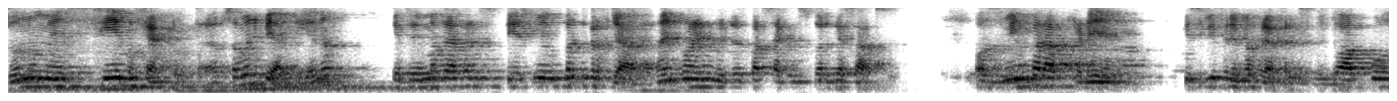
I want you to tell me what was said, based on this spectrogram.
दोनों में सेम इफ़ेक्ट होता है। समझ भी आती है ना कि फ्रेम ऑफ़ रेफरेंस स्पेस में ऊपर की तरफ़ जा रहा है 9.8 मीटर पर सेकंड स्क्वायर के हिसाब से। और ज़मीन पर आप खड़े हैं, किसी भी फ्रेम ऑफ़ रेफरेंस में तो आपको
